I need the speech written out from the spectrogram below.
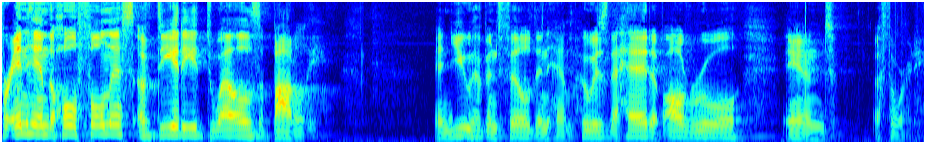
For in him the whole fullness of deity dwells bodily. And you have been filled in him, who is the head of all rule and authority.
